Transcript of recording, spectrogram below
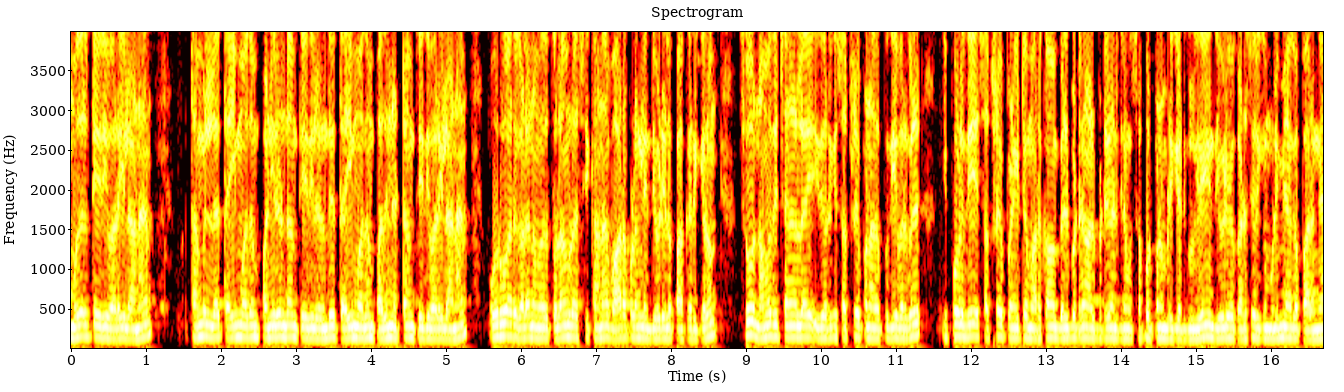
முதல் தேதி வரையிலான தமிழ்ல தை மாதம் பன்னிரெண்டாம் தேதியிலிருந்து தை மாதம் பதினெட்டாம் தேதி வரையிலான ஒரு வார கால நமது துலாம் ராசிக்கான வாரப்படங்களை இந்த வீடியோல பார்க்க இருக்கிறோம். ஸோ நமது சேனலை இது வரைக்கும் சப்ஸ்கிரைப் பண்ணாத புதியவர்கள் இப்பொழுதே சப்ஸ்கிரைப் பண்ணிட்டு மறக்காம பெல் பட்டன் ஆல் பட்டன் அழுத்தி நமக்கு சப்போர்ட் பண்ணும்படி கேட்டுக்கொள்கிறேன். இந்த வீடியோ கடைசி வரைக்கும் முழுமையாக பாருங்க.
